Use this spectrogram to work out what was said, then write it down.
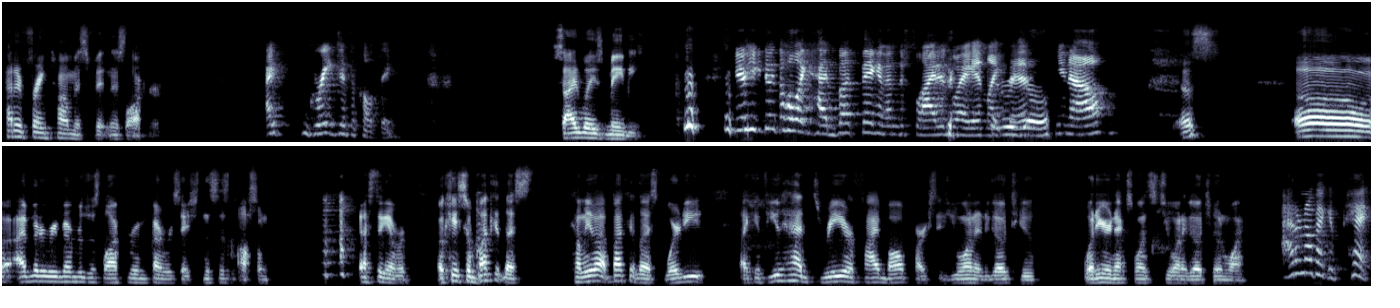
How did Frank Thomas fit in his locker? I great difficulty. Sideways, maybe. You know, he could do the whole like headbutt thing and then just slide his way in like this, go. you know? Yes. Oh, I'm gonna remember this locker room conversation. This is awesome. Best thing ever. Okay, so bucket list. Tell me about bucket list. Where do you like if you had three or five ballparks that you wanted to go to, what are your next ones that you want to go to and why? I don't know if I could pick,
